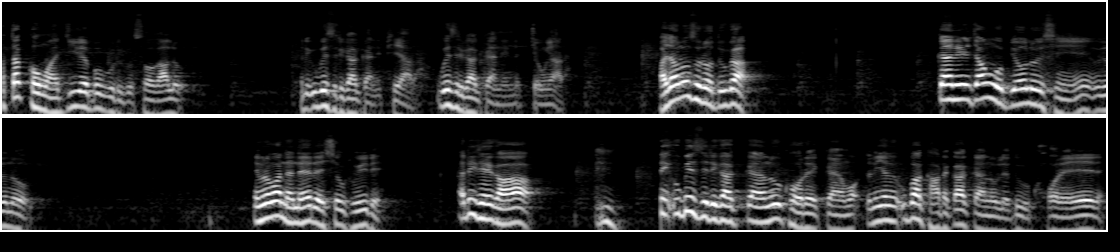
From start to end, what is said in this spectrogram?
အသက်ကုံမှာကြီးတဲ့ပုံကိုယ်တွေကိုစော်ကားလို့အဲ့ဒီဥပိ္ပစေတကကံတွေဖြစ်ရတာ။ဥပိ္ပစေတကကံတွေလည်းကြုံရတာ။ဘာကြောင့်လို့ဆိုတော့သူကကံတွေအကြောင်းကိုပြောလို့ရှိရင်ဦးဇင်းတို့ အင်မရမနည်းနည်းတယ်ရှုပ်ထွေးတယ်အဲ့ဒီထဲကဒီဥပိ္ပစေတကကံလို့ခေါ်တဲ့ကံပေါ့တနည်းအားဖြင့်ဥပခါတကကံလို့လည်းသူကိုခေါ်တယ်တဲ့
